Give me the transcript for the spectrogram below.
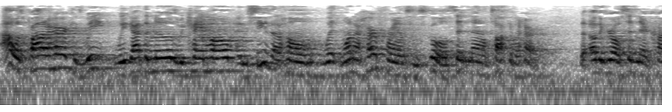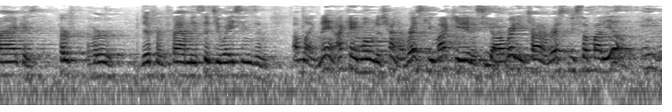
I was proud of her because we, we got the news, we came home, and she's at home with one of her friends from school sitting down talking to her. The other girl sitting there crying because her, her different family situations. And I'm like, man, I came home to try to rescue my kid, and she already trying to rescue somebody else. Amen.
